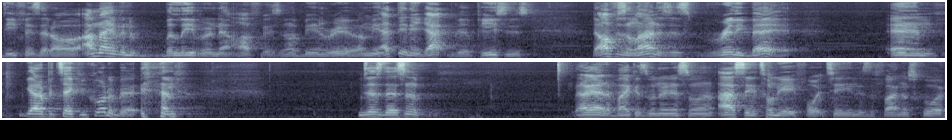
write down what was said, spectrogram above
defense at all. I'm not even a believer in their offense, I'm being real. I mean, I think they got good pieces. The offensive line is just really bad. And you gotta protect your quarterback. just that simple. I got the Vikings winning this one. I say 28-14 is the final score.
